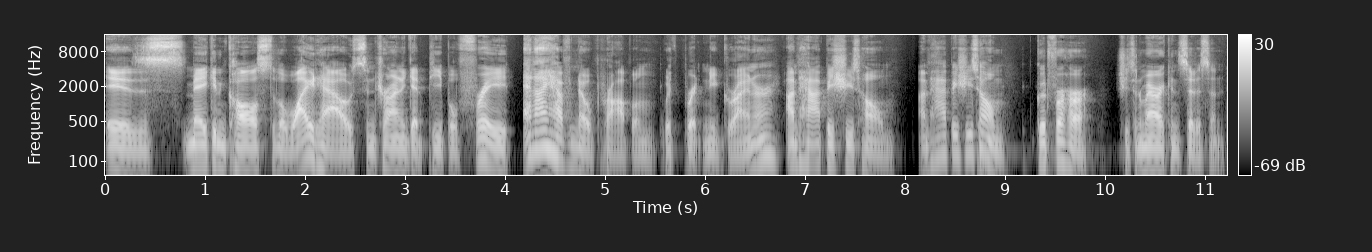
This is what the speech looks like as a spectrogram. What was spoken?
is making calls to the White House and trying to get people free. And I have no problem with Brittney Griner. I'm happy she's home. I'm happy she's home. Good for her. She's an American citizen.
